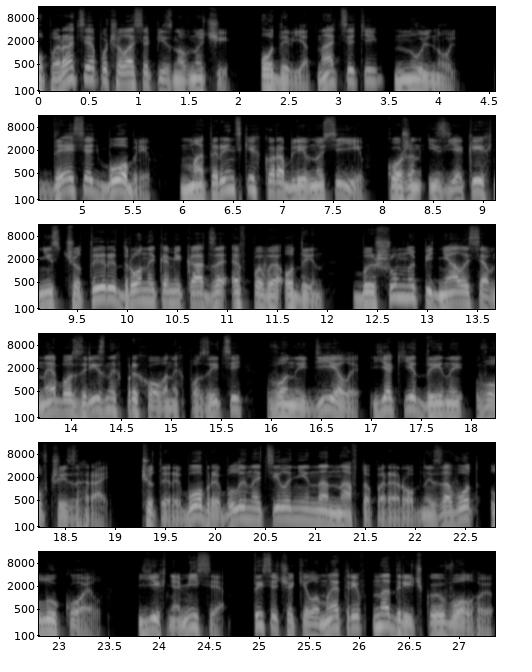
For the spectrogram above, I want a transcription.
Операція почалася пізно вночі о 19.00. Десять бобрів, материнських кораблів носіїв, кожен із яких ніс чотири дрони камікадзе ФПВ-1, безшумно піднялися в небо з різних прихованих позицій. Вони діяли як єдиний вовчий зграй. Чотири бобри були націлені на нафтопереробний завод Лукойл. Їхня місія тисяча кілометрів над річкою Волгою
